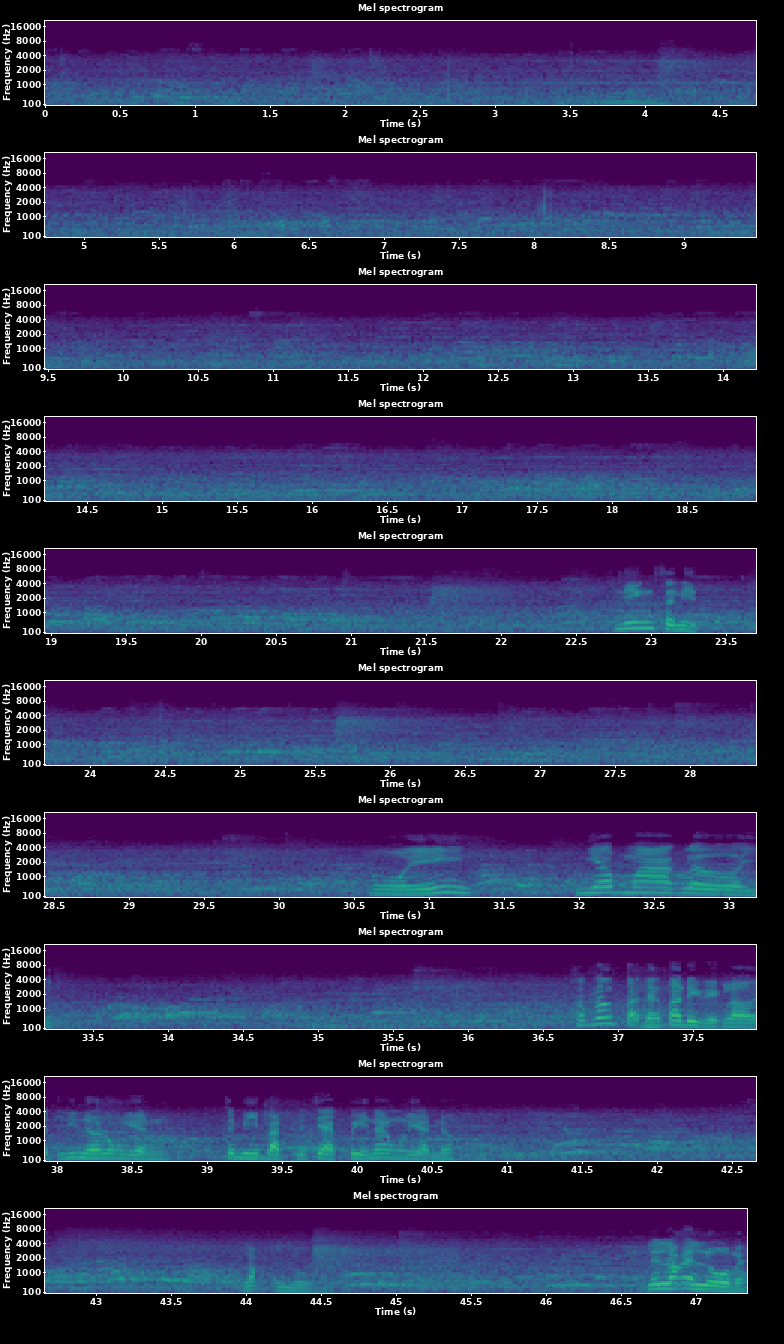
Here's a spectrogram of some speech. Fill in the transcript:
นิ่งสนิท โอ้ยเงียบ มากเลยเขาต้องตัดอย่างตอนเด็กๆเราที่เนื้อโรงเรียน จะมีบัตรไปแจกฟรีหน้าโรงเรียนเนอะล็อกแอนโลเล่นล็อกแอนโลไหม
